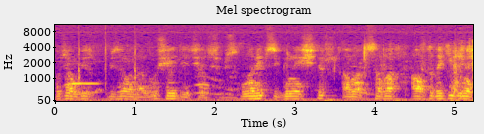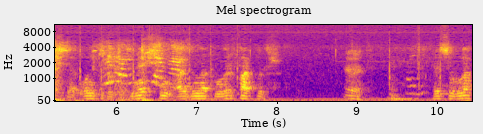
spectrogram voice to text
Hocam biz bizim zamanlarda bu şey diye çalışmışız. Bunların hepsi güneştir ama sabah 6'daki güneşle 12'deki güneş için aydınlatmaları farklıdır. Evet. Resulullah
